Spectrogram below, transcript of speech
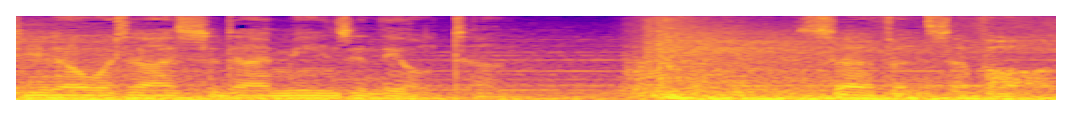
Do you know what Aes Sedai means in the old tongue? Servants of all.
